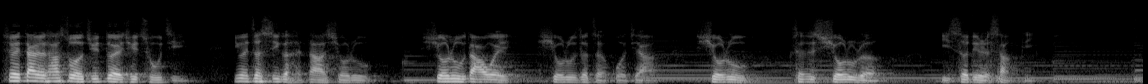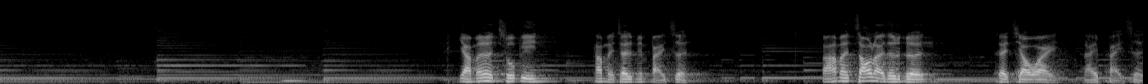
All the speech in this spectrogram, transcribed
所以带着他所有军队去出击，因为这是一个很大的羞辱，羞辱大卫，羞辱这整个国家，羞辱甚至羞辱了以色列的上帝。亚扪人出兵，他们也在这边摆阵，把他们招来的人在郊外来摆阵。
